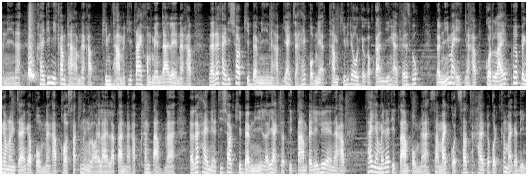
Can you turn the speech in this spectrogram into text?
อันนี้นะใครที่มีคำถามนะครับพิมพ์ถามไว้ที่ใต้คอมเมนต์ได้เลยนะครับและถ้าใครที่ชอบคลิปแบบนี้นะครับอยากจะให้ผมเนี่ยทำคลิปวิดีโอเกี่ยวกับการยิงแอด Facebook แบบนี้มาอีกนะครับกดไลค์เพื่อเป็นกำลังใจกับผมนะครับขอสัก 100ไลค์แล้วกันนะครับขั้นต่ำนะแล้วถ้าใครเนี่ยที่ชอบคลิปแบบนี้แล้วอยากจะติดตามไปเรื่อยๆนะครับ ถ้ายังไม่ได้ติดตามผมนะ สามารถกด Subscribe แล้วกดเครื่องหมายกระดิ่ง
